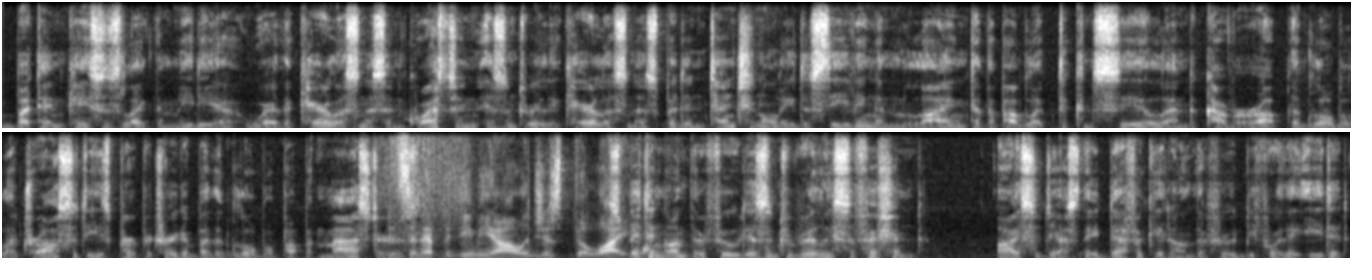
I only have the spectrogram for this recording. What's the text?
But in cases like the media, where the carelessness in question isn't really carelessness, but intentionally deceiving and lying to the public to conceal and cover up the global atrocities perpetrated by the global puppet masters, it's an epidemiologist's delight. Spitting on their food isn't really sufficient. I suggest they defecate on the food before they eat it,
